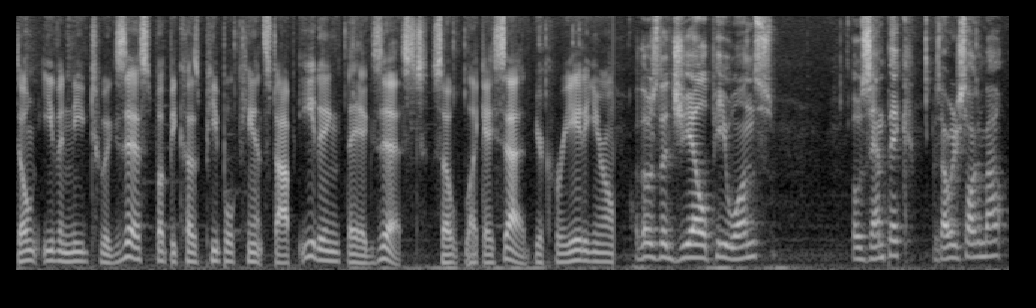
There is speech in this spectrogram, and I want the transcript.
don't even need to exist, but because people can't stop eating, they exist. So, like I said, you're creating your own. Are those the GLP ones? Ozempic? Is that what he's talking about?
